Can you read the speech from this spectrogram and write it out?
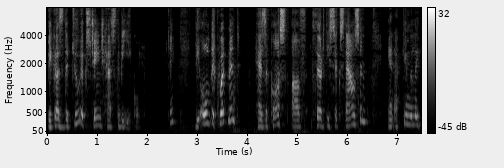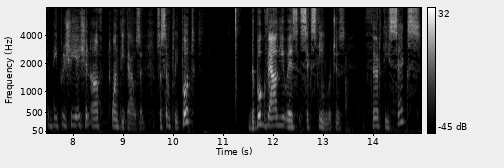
because the two exchange has to be equal. Okay, the old equipment has a cost of 36,000 and accumulated depreciation of 20,000. So simply put, the book value is 16, which is 36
